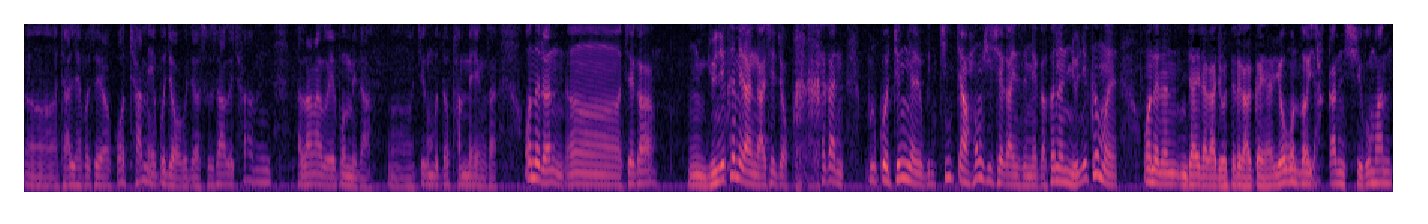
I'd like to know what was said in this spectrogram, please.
어, 잘 해보세요. 꽃 참 예쁘죠? 그죠? 수사하고 참 잘나고 예쁩니다. 어, 지금부터 판매 영상. 오늘은, 어, 제가 음, 유니컴이라는 거 아시죠? 파간 불꽃 정렬 진짜 홍시채가 있습니까? 그는 유니컴을 오늘은 이제 이래 가지고 들어갈 거예요. 요것도 약간 시금한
